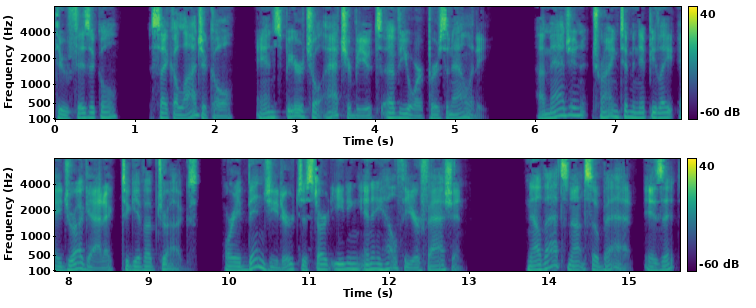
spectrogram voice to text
through physical, psychological, and spiritual attributes of your personality. Imagine trying to manipulate a drug addict to give up drugs, or a binge eater to start eating in a healthier fashion. Now that's not so bad, is it?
